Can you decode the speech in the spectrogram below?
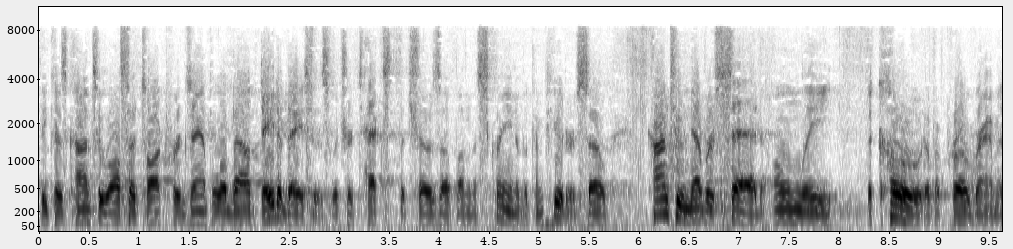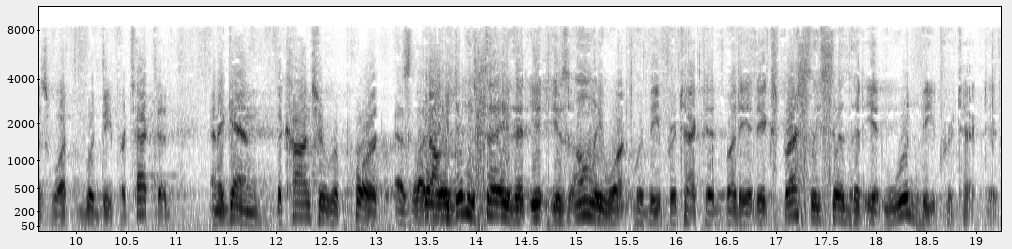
because CONTU also talked, for example, about databases, which are text that shows up on the screen of a computer. So CONTU never said only the code of a program is what would be protected. And again, the CONTU report, as well, it didn't say that it is only what would be protected, but it expressly said that it would be protected.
